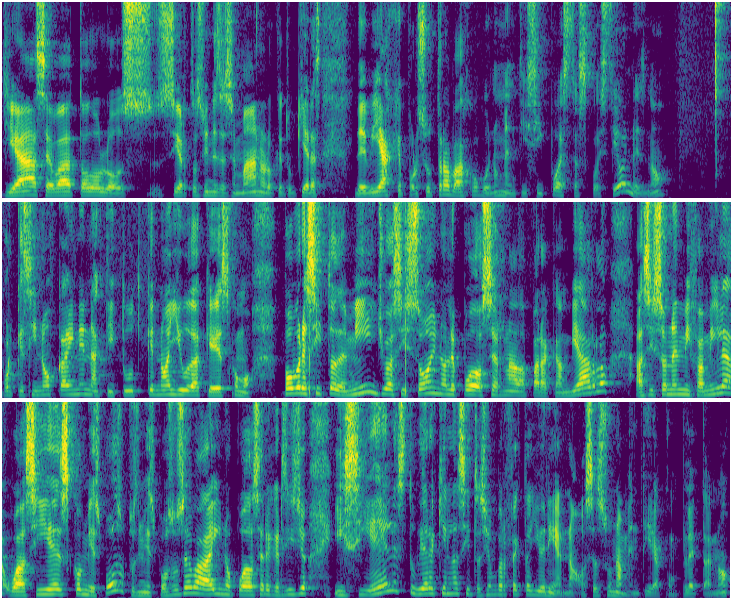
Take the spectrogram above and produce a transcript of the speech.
ya se va todos los ciertos fines de semana lo que tú quieras de viaje por su trabajo, bueno, me anticipo a estas cuestiones, ¿no? Porque si no caen en actitud que no ayuda, que es como, pobrecito de mí, yo así soy, no le puedo hacer nada para cambiarlo, así son en mi familia o así es con mi esposo, pues mi esposo se va y no puedo hacer ejercicio y si él estuviera aquí en la situación perfecta, yo diría, no, esa es una mentira completa, ¿no?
